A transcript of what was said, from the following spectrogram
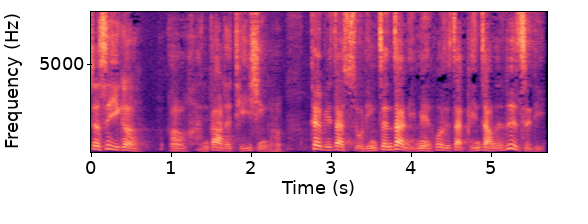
这是一个嗯很大的提醒哈。特别在属灵征战里面，或者在平常的日子里，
